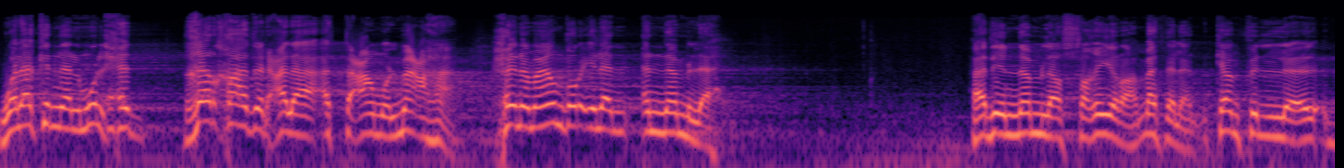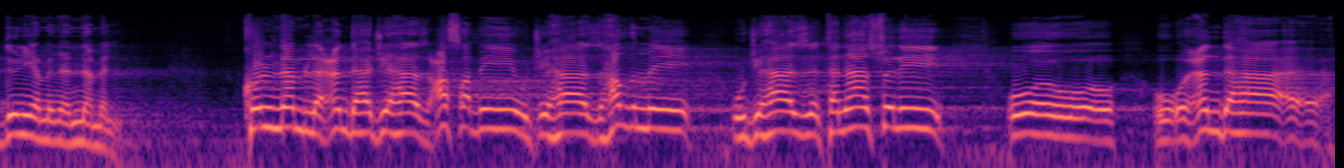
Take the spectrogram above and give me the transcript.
ولكن الملحد غير قادر على التعامل معها حينما ينظر إلى النملة. هذه النملة الصغيرة مثلا كم في الدنيا من النمل؟ كل نملة عندها جهاز عصبي وجهاز هضمي وجهاز تناسلي وعندها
